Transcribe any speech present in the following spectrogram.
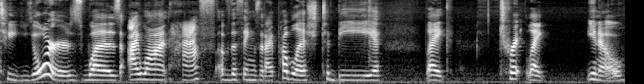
to yours was I want half of the things that I publish to be like, tri- like, you know,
